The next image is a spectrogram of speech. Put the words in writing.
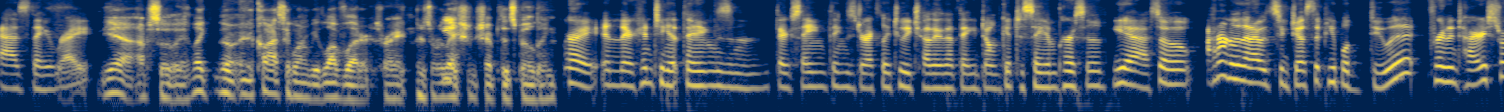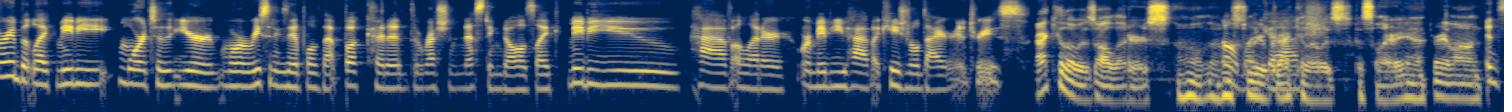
as they write. Yeah, absolutely. Like the classic one would be love letters, right? There's a relationship that's building. Right. And they're hinting at things and they're saying things directly to each other that they don't get to say in person. Yeah. So I don't know that I would suggest that people do it for an entire story, but like maybe more to your more recent example of that book, kind of the Russian nesting dolls, like maybe you have a letter or maybe you have occasional diary entries. Dracula was all letters. The whole, the whole Oh story of. Dracula was epistolary. Yeah, very long long. And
